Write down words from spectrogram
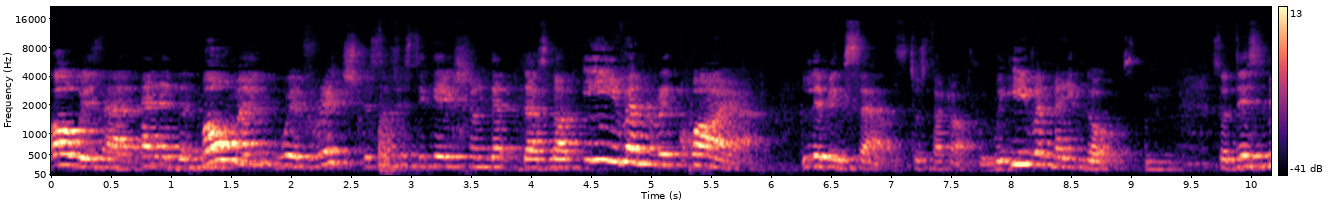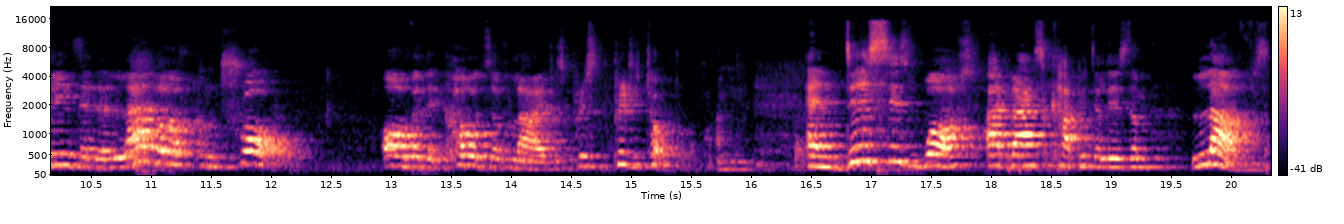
always have. And at the moment, we've reached the sophistication that does not even require living cells to start off with. We even make those. Mm-hmm. So this means that the level of control over the codes of life is pretty total. Mm-hmm. and this is what advanced capitalism loves,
